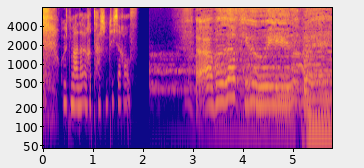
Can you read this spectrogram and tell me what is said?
holt mal alle eure Taschentücher raus. I will love you either way.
